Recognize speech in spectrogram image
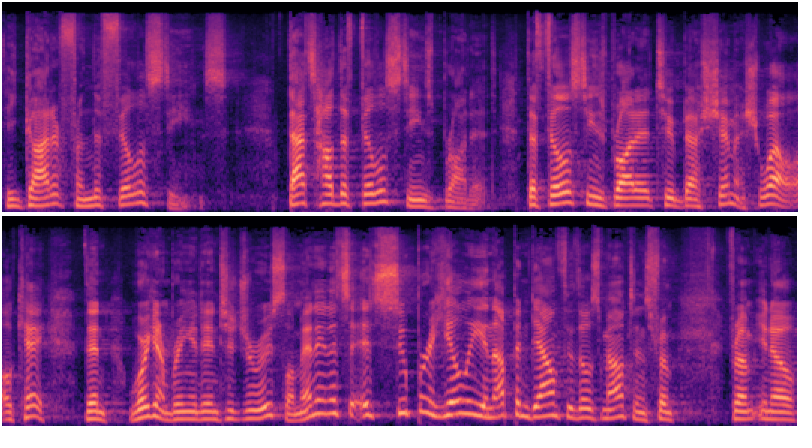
He got it from the Philistines. That's how the Philistines brought it. The Philistines brought it to Beth Shemesh. Well, okay, then we're going to bring it into Jerusalem. And it's, it's super hilly and up and down through those mountains from, from you know,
